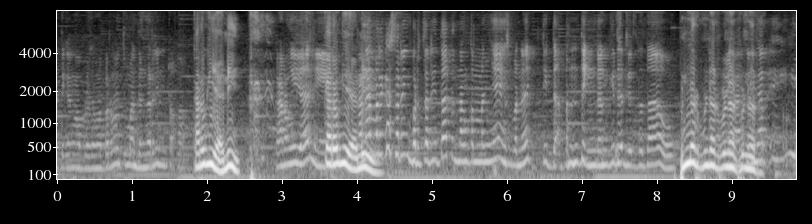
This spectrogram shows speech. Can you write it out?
ketika ngobrol sama perempuan cuma dengerin tok. Karung iya nih. Karung iya nih. Karung iya Karena nih. mereka sering bercerita tentang temennya yang sebenarnya tidak penting dan kita tidak tahu. Benar, benar, benar, Ya, benar. sehingga, eh, ini,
